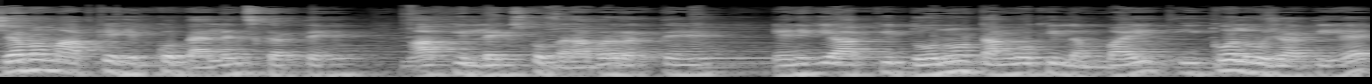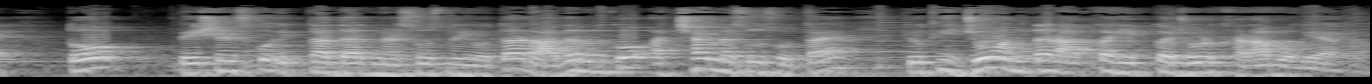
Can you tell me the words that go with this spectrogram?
जब हम आपके हिप को बैलेंस करते हैं, आपकी लेग्स को बराबर रखते हैं, यानी कि आपकी दोनों टांगों की लंबाई इक्वल हो जाती है तो पेशेंट्स को इतना दर्द महसूस नहीं होता रादर उनको अच्छा महसूस होता है, क्योंकि जो अंदर आपका हिप का जोड़ खराब हो गया था,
